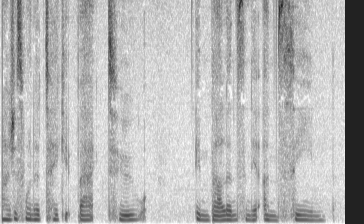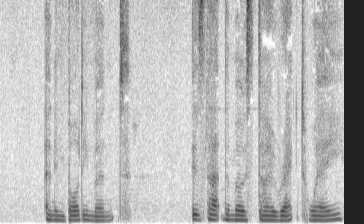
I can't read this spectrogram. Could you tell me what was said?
I just want to take it back to imbalance and the unseen and embodiment. Is that the most direct way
